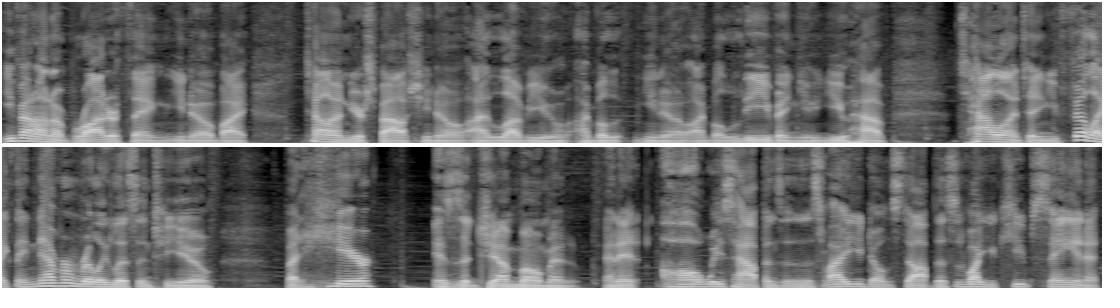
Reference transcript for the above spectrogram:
even on a broader thing. You know, by telling your spouse, you know, I love you. I you know, I believe in you. You have talent, and you feel like they never really listen to you. But here is a gem moment, and it always happens. And this is why you don't stop. This is why you keep saying it,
